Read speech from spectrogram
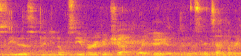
you see this, and then you don't see a very good shot quite, do you? It's, it's unbelievable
